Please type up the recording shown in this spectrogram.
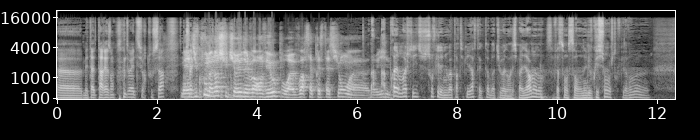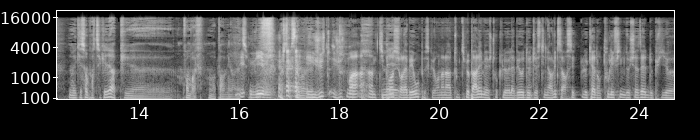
Euh, mais t'as as raison. Ça doit être surtout ça. C'est pour mais ça que du coup, maintenant, je suis curieux de le voir en VO pour euh, voir sa prestation euh, Bah, d'origine. après, moi, je te dis, je trouve qu'il a une voix particulière, cet acteur. Bah, tu vois, dans les Spider-Man, hein. sa façon, son élocution, je trouve qu'il a vraiment euh, une élocution particulière. Puis, euh... enfin bref, on va pas revenir là-dessus. Oui, oui. Moi. Et juste, juste moi, un, un petit point sur la BO, parce qu'on en a un tout petit peu parlé, mais je trouve que le- la BO de Justin Hurwitz, alors c'est le cas dans tous les films de Chazelle depuis, euh,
